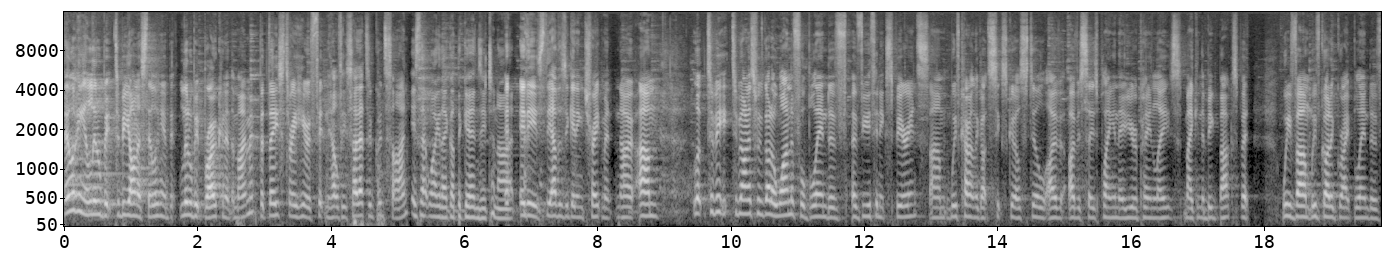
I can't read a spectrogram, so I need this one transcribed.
They're looking a little bit, to be honest, they're looking a bit, little bit broken at the moment, but these three here are fit and healthy, so that's a good sign. Is that why they got the Guernsey tonight? it, it is. The others are getting treatment. No. Um, Look, to be, to be honest, we've got a wonderful blend of, of youth and experience. Um, we've currently got six girls still over, overseas playing in their European leagues, making the big bucks, but we've, um, we've got a great blend of,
